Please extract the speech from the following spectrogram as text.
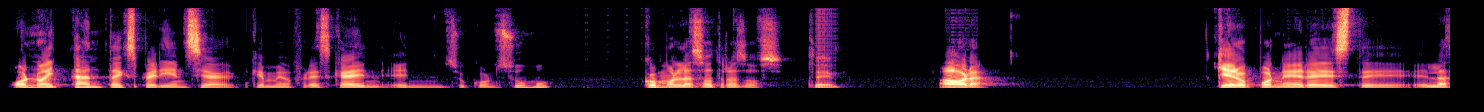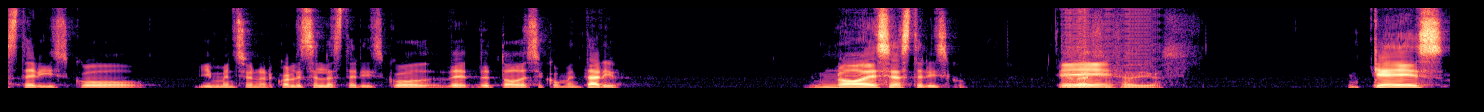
o no hay tanta experiencia que me ofrezca en, en su consumo como las otras dos. Sí. Ahora, quiero poner este el asterisco y mencionar cuál es el asterisco de, de todo ese comentario. No ese asterisco. Eh, Gracias a Dios. que es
